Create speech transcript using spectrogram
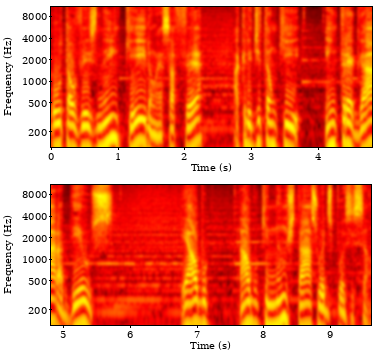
ou talvez nem queiram essa fé, acreditam que entregar a Deus é algo, algo que não está à sua disposição.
